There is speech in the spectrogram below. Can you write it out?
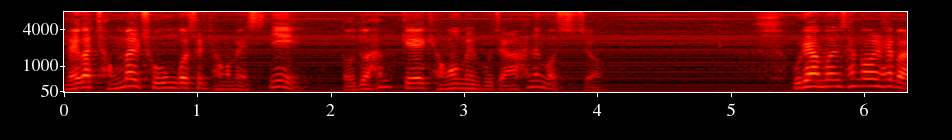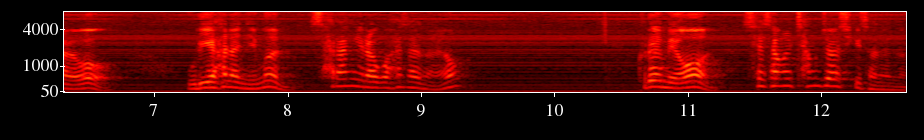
내가 정말 좋은 것을 경험했으니 너도 함께 경험해보자 하는 것이죠. 우리 한번 생각을 해봐요. 우리 하나님은 사랑이라고 하잖아요. 그러면 세상을 창조하시기 전에는,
